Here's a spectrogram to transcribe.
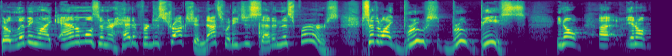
they're living like animals, and they're headed for destruction. That's what he just said in this verse. He said they're like brute, brute beasts. You know, uh, you know,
